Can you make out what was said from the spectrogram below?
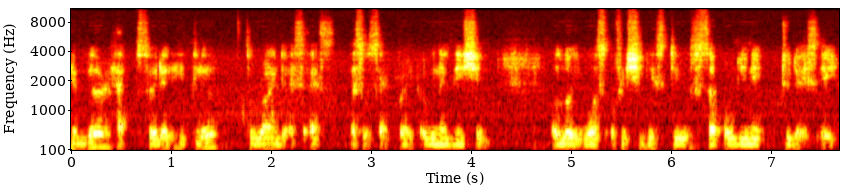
Himmler had persuaded Hitler to run the SS as a separate organization, although it was officially still subordinate to the SA.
